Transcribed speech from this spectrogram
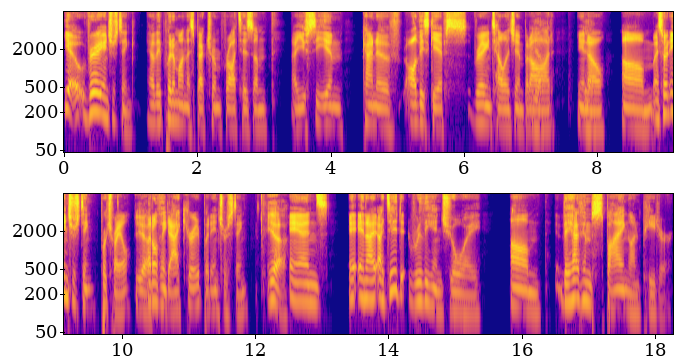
Yeah, very interesting how they put him on the spectrum for autism. Uh, you see him kind of all these gifts, very intelligent but yeah. odd, you yeah. know. Um, and so an interesting portrayal. Yeah, I don't think accurate, but interesting. Yeah, and and I, I did really enjoy. Um, they have him spying on Peter.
